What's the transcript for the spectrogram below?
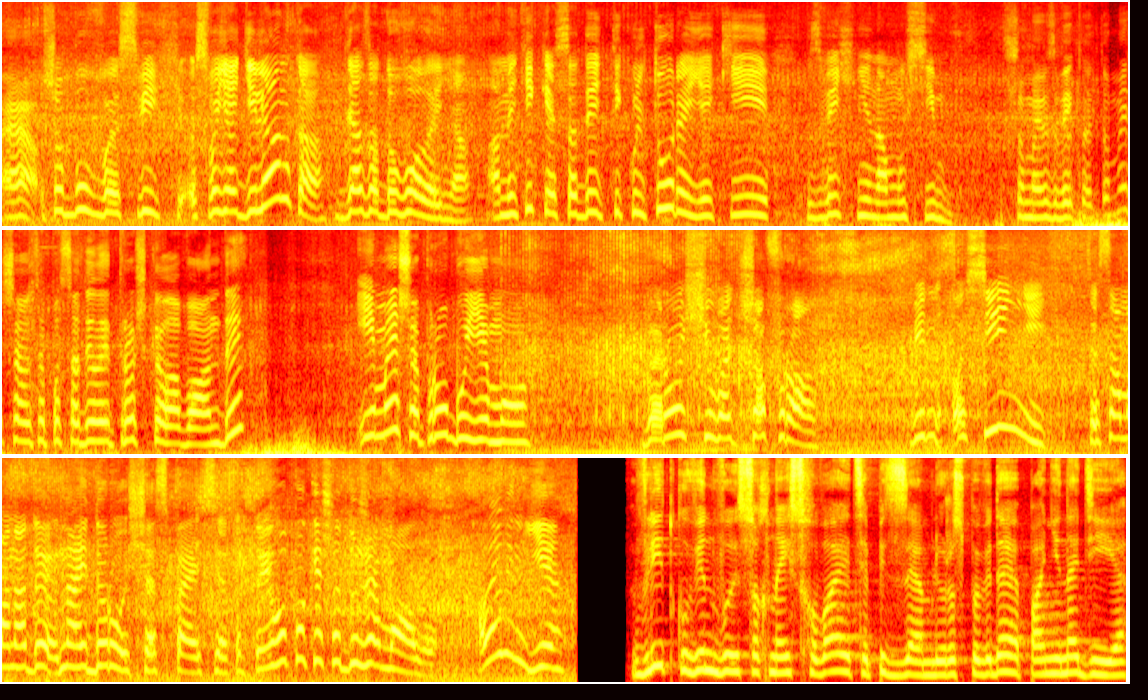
е, щоб був свій, своя ділянка для задоволення, а не тільки садити ті культури, які звичні нам усім, що ми звикли. То ми ще оце посадили трошки лаванди, і ми ще пробуємо вирощувати шафран. Він осінній, це сама найдорожча спеція, тобто його поки що дуже мало, але він є. Влітку він висохне і сховається під землю, розповідає пані Надія.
